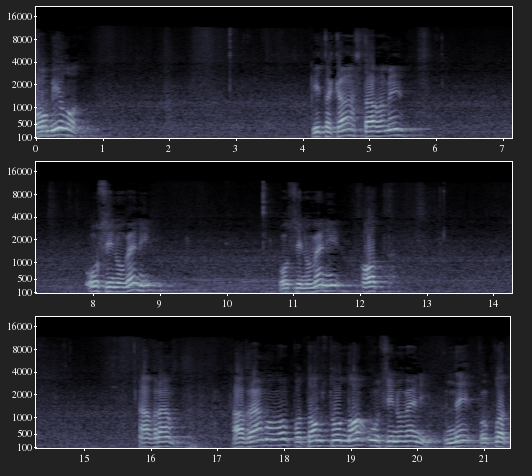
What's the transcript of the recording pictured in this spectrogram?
По милост. И така ставаме осиновени, осиновени от Авраам. Авраамово потомство, но усиновени, не по плът.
